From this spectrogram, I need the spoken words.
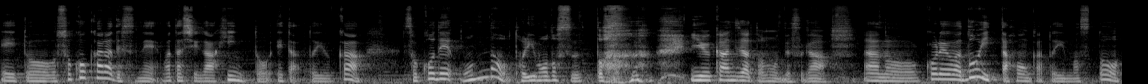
えーと、そこからですね私がヒントを得たというかそこで女を取り戻すと いう感じだと思うんですがあのこれはどういった本かと言いますと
